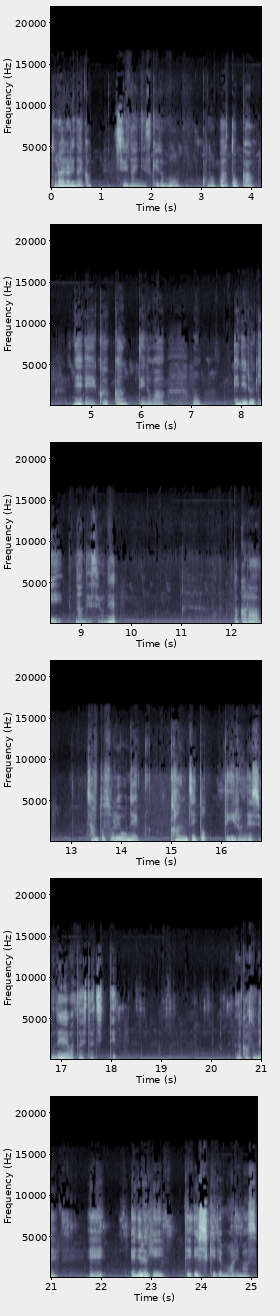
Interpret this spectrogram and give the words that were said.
捉えられないかもしれないんですけどもこの場とかね、えー、空間っていうのはもうエネルギーなんですよね。だからちゃんとそれをね感じ取っているんですよね私たちって。なんかそのね、えー、エネルギーって意識でもあります。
